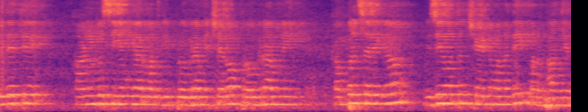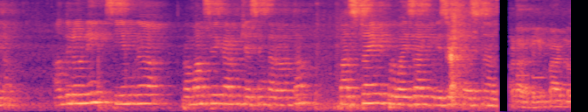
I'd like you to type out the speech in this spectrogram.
ఏదైతే ఆనరబుల్ సీఎం గారు మనకి ప్రోగ్రామ్ ఇచ్చారో ఆ ప్రోగ్రామ్ని కంపల్సరీగా విజయవంతం చేయడం అనేది మన బాధ్యత. అందులోని సీఎంగా ప్రమాణ స్వీకారం చేసిన తర్వాత ఫస్ట్ టైం ఇప్పుడు వైజాగ్ విజిట్ చేస్తున్నారు. అక్కడ హెలిప్యాడ్లో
